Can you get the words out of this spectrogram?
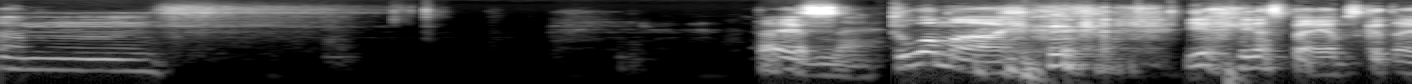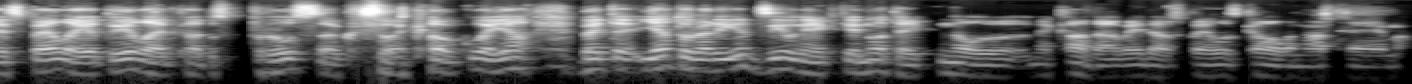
Um, Tātad es nē. domāju, ka iespējams, ka tajā spēlē, ja tu ielaidi kādus prusakus vai kaut ko, jā, bet ja tur arī ir dzīvnieki, tie noteikti nav nekādā veidā spēles galvenā tēma.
